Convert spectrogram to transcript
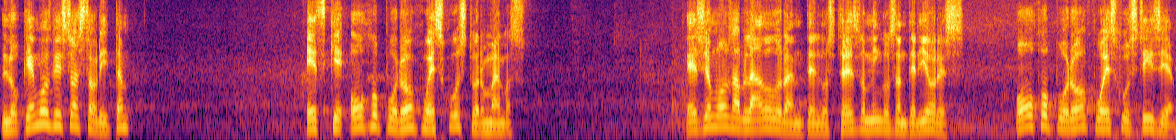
lo que hemos visto hasta ahorita es que ojo por ojo es justo, hermanos. Eso hemos hablado durante los tres domingos anteriores. Ojo por ojo es justicia.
